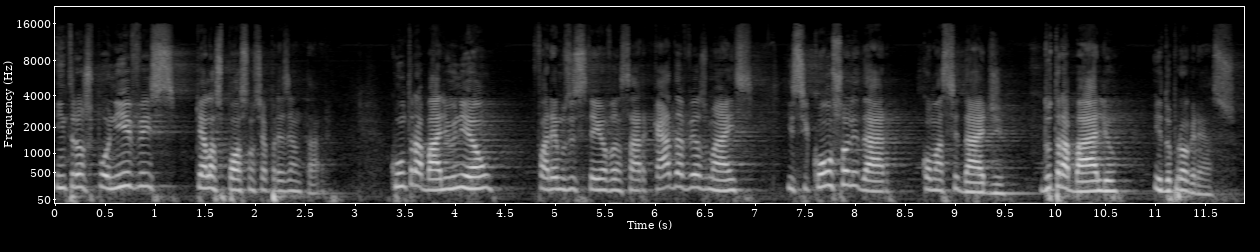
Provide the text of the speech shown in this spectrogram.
intransponíveis que elas possam se apresentar. Com trabalho e união, faremos Esteio avançar cada vez mais e se consolidar como a cidade do trabalho e do progresso.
